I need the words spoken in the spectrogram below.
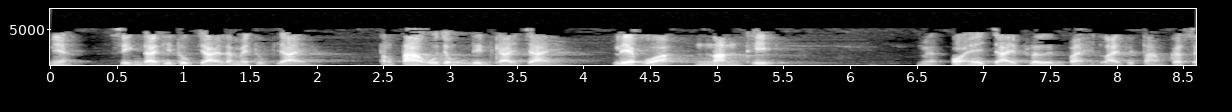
เนี่ย สิ่งใดที่ถูกใจและไม่ถูกใจทางตาหูจมูกลิ้นกายใจ เรียกว่านันทิเนี่ยปล่อยให้ใจเพลินไปไหลไปตามกระแส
